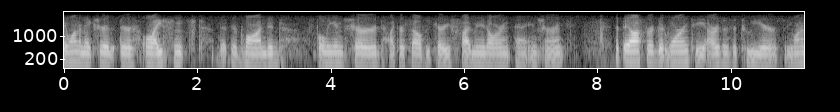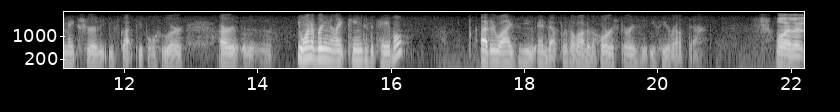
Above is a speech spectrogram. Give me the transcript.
they want to make sure that they're licensed, that they're bonded, fully insured, like ourselves. We carry five million dollar uh, insurance. That they offer a good warranty. Ours is a two years. So you want to make sure that you've got people who are are. You want to bring the right team to the table. Otherwise, you end up with a lot of the horror stories that you hear out there. Well, and that,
